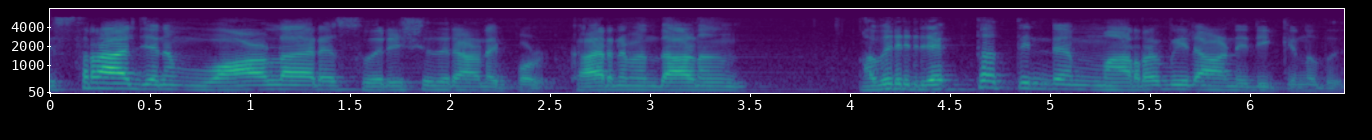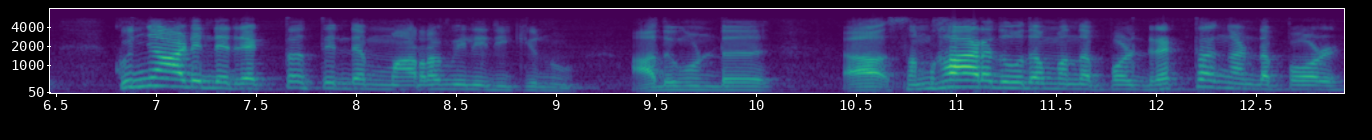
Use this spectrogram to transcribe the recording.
ഇസ്രായേൽ ജനം വളരെ സുരക്ഷിതരാണ് ഇപ്പോൾ. കാരണം എന്താണ്? അവർ രക്തത്തിന്റെ മറവിലാണ് ഇരിക്കുന്നത്. കുഞ്ഞാടിന്റെ രക്തത്തിന്റെ മറവിലിരിക്കുന്നു. അതുകൊണ്ട് സംഹാരദൂതം വന്നപ്പോൾ രക്തം കണ്ടപ്പോൾ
